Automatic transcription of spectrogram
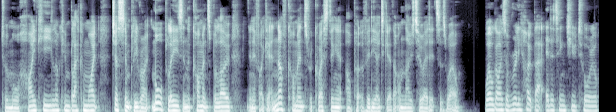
to a more high-key look in black and white, just simply write more please in the comments below, and if I get enough comments requesting it, I'll put a video together on those two edits as well. Well guys, I really hope that editing tutorial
